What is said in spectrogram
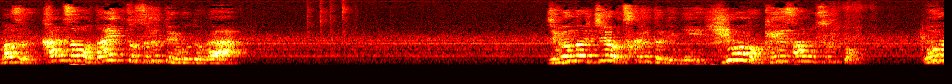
まず神様を第一とするということが自分の家を作る時に費用の計算をすると同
